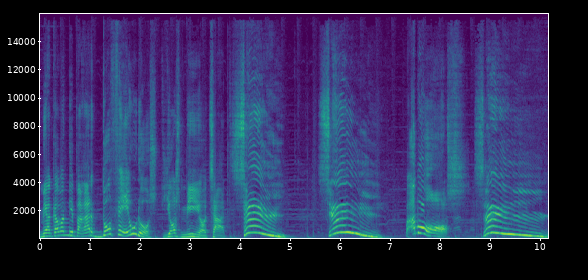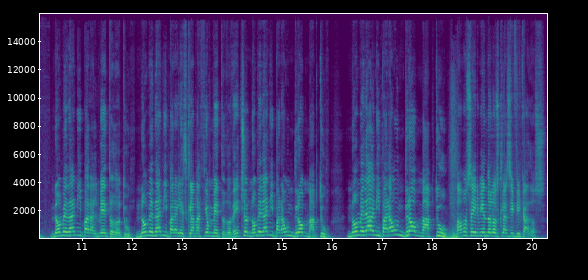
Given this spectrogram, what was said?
Me acaban de pagar 12 euros. Dios mío, chat. ¡Sí! ¡Sí! ¡Vamos! ¡Sí! No me da ni para el método, tú. No me da ni para el exclamación método. De hecho, no me da ni para un drop map, tú. No me da ni para un drop map, tú. Vamos a ir viendo los clasificados.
